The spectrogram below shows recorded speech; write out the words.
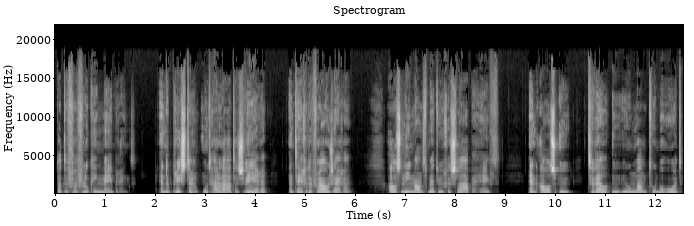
dat de vervloeking meebrengt. En de priester moet haar laten zweren en tegen de vrouw zeggen: Als niemand met u geslapen heeft, en als u terwijl u uw man toebehoort,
